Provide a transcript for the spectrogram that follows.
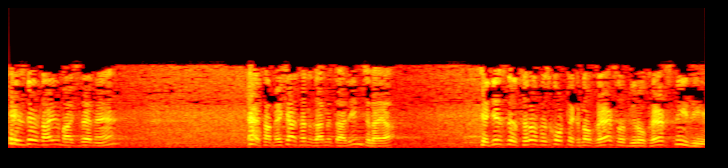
اس لیے تعلیم معاشرے نے ایسا ہمیشہ ایسا نظام تعلیم چلایا کہ جس نے صرف اس کو ٹیکنوکریٹس اور بیوروکریٹس نہیں دیے،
